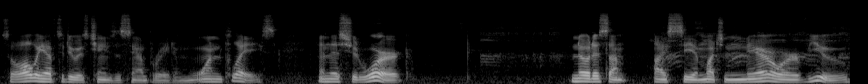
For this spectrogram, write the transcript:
So all we have to do is change the sample rate in one place, and this should work. Notice I'm, I see a much narrower view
